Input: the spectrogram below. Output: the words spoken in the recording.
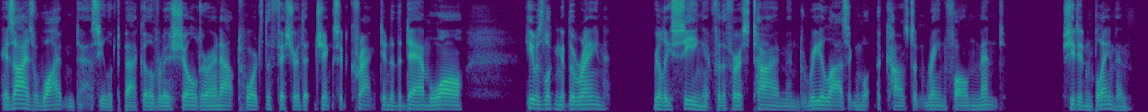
His eyes widened as he looked back over his shoulder and out towards the fissure that Jinx had cracked into the dam wall. He was looking at the rain, really seeing it for the first time and realizing what the constant rainfall meant. She didn't blame him.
